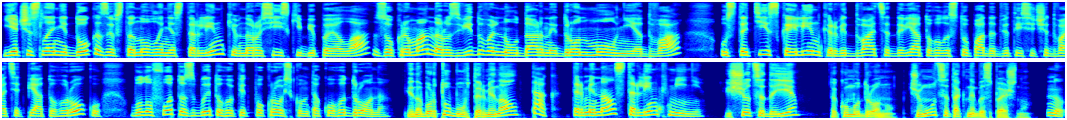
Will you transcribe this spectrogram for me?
Є численні докази встановлення старлінків на російській БПЛА, зокрема на розвідувально-ударний дрон «Молнія-2». У статті Skylінкер від 29 листопада 2025 року було фото збитого під Покровськом такого дрона. І на борту був термінал? Так, термінал Starlink Mini. І що це дає такому дрону? Чому це так небезпечно? Ну,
